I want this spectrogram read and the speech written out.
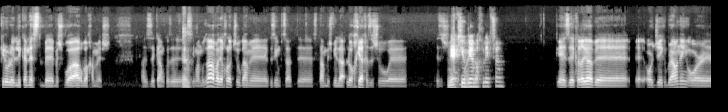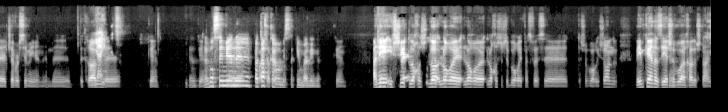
כאילו להיכנס בשבוע 4-5. אז זה גם כזה כן. סימן מוזר, אבל יכול להיות שהוא גם אה, הגזים קצת אה, סתם בשביל להוכיח איזשהו... מי ה-QB המחליף שם? זה כרגע ב... או ג'ייק בראונינג או צ'בר סימיאן, בקרב, כן. צ'בר סימיאן אה, פתח כמה משחקים בליגה. כן. אני כן. אישית לא, לא, לא, לא חושב שבורו יפספס אה, את השבוע הראשון, ואם כן אז יהיה כן. שבוע אחד או שתיים,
